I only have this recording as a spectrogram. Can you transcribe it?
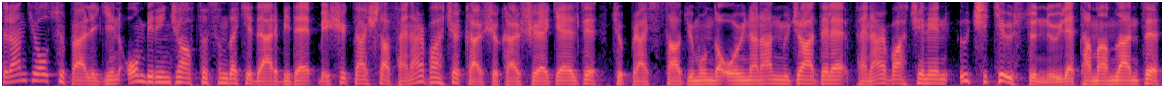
Trendyol Süper Lig'in 11. haftasındaki derbide Beşiktaş'la Fenerbahçe karşı karşıya geldi. Tüpraş Stadyumunda oynanan mücadele Fenerbahçe'nin 3-2 üstünlüğüyle tamamlandı.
